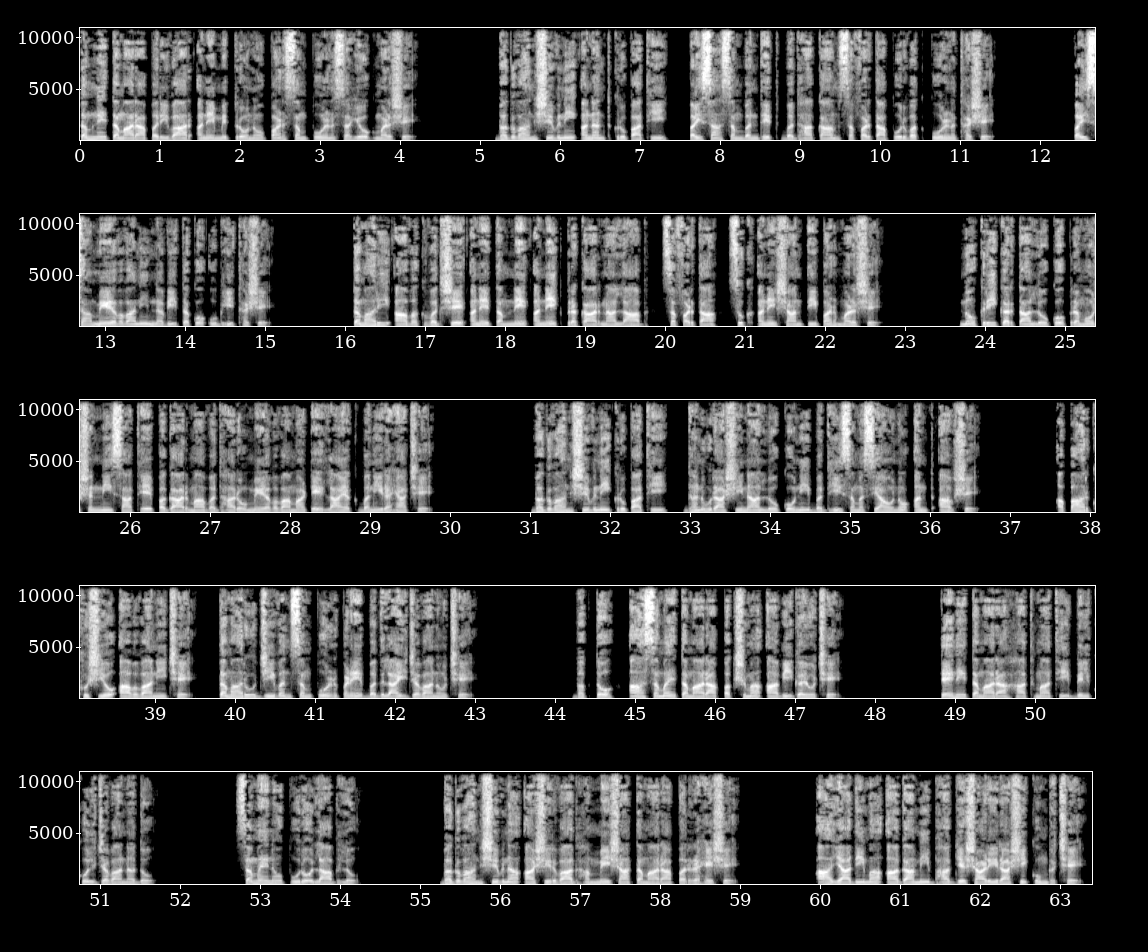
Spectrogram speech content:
તમને તમારા પરિવાર અને મિત્રોનો પણ સંપૂર્ણ સહયોગ મળશે. ભગવાન શિવની અનંત કૃપાથી પૈસા સંબંધિત બધા કામ સફળતાપૂર્વક પૂર્ણ થશે. પૈસા મેળવવાની નવી તકો ઊભી થશે. તમારી આવક વધશે અને તમને અનેક પ્રકારના લાભ, સફળતા, સુખ અને શાંતિ પણ મળશે. નોકરી કરતા લોકો પ્રમોશનની સાથે પગારમાં વધારો મેળવવા માટે લાયક બની રહ્યા છે. ભગવાન શિવની કૃપાથી ધનુ રાશિના લોકોની બધી સમસ્યાઓનો અંત આવશે. અપાર ખુશીઓ આવવાની છે. તમારું જીવન સંપૂર્ણપણે બદલાઈ જવાનો છે. ભક્તો, આ સમય તમારા પક્ષમાં આવી ગયો છે. તેને તમારા હાથમાંથી બિલકુલ જવા ન દો. સમયનો પૂરો લાભ લો. ભગવાન શિવના આશીર્વાદ હંમેશા તમારા પર રહેશે. આ યાદીમાં આગામી ભાગ્યશાળી રાશિ કુંભ છે.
